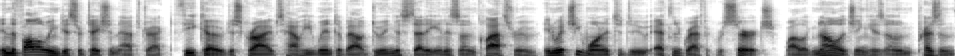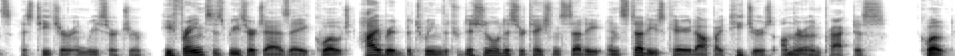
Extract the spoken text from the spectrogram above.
In the following dissertation abstract, Fecho describes how he went about doing a study in his own classroom, in which he wanted to do ethnographic research while acknowledging his own presence as teacher and researcher. He frames his research as a, quote, hybrid between the traditional dissertation study and studies carried out by teachers on their own practice. Quote,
